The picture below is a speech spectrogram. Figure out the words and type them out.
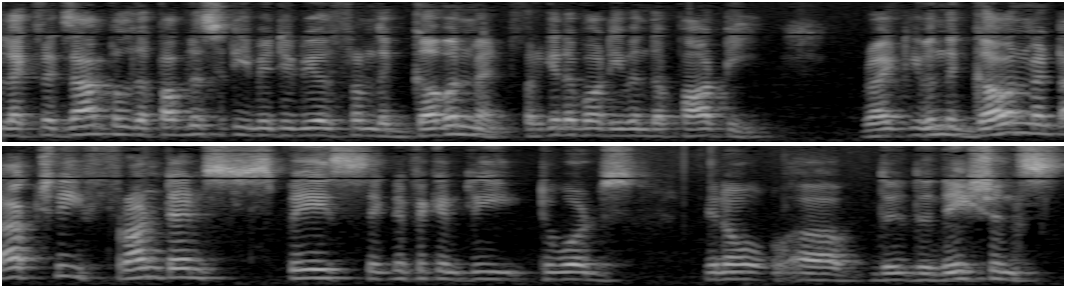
like for example, the publicity material from the government, forget about even the party, right? Even the government actually front ends space significantly towards, you know, uh, the, the nation's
